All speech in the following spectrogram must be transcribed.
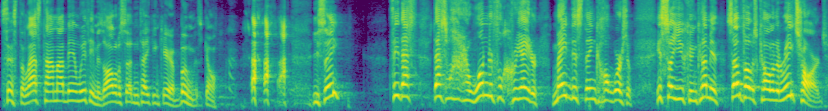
since the last time I've been with him is all of a sudden taken care of. Boom, it's gone. you see? See, that's, that's why our wonderful Creator made this thing called worship. It's so you can come in. Some folks call it a recharge.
